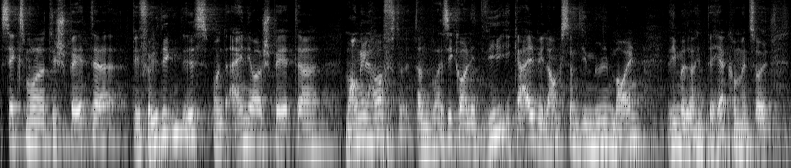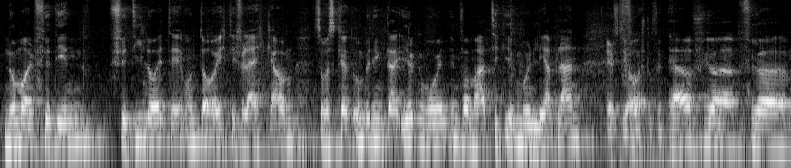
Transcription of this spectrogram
sechs Monate später befriedigend ist und ein Jahr später mangelhaft, dann weiß ich gar nicht wie, egal wie langsam die Mühlen malen, wie man da hinterherkommen soll. Nur mal für, den, für die Leute unter euch, die vielleicht glauben, sowas gehört unbedingt da irgendwo in Informatik, irgendwo in Lehrplan. Elfte Jahrstufe. Ja, für, für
